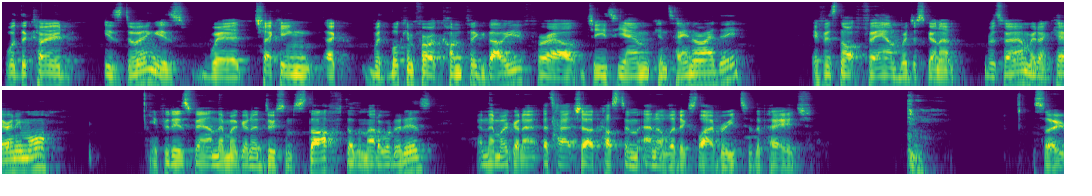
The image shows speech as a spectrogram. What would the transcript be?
what the code is doing is we're checking, a, we're looking for a config value for our GTM container ID. If it's not found, we're just going to return. We don't care anymore. If it is found, then we're going to do some stuff. Doesn't matter what it is. And then we're going to attach our custom analytics library to the page. so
